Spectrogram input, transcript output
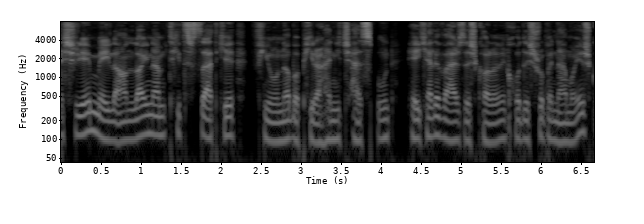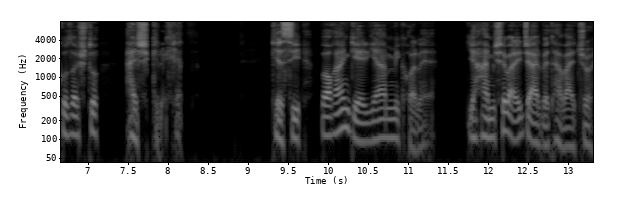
اشریه میل آنلاین هم تیتر زد که فیونا با پیراهنی چسبون هیکل ورزشکاران خودش رو به نمایش گذاشت و اشک ریخت. کسی واقعا گریه هم می‌کنه یا همیشه برای جلب توجه.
